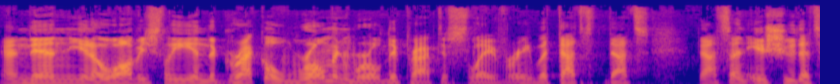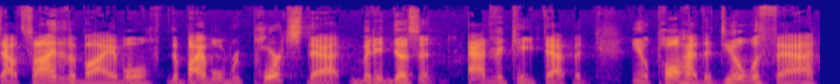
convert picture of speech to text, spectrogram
And then, you know, obviously in the Greco Roman world, they practiced slavery, but that's, that's, that's an issue that's outside of the Bible. The Bible reports that, but it doesn't advocate that. But, you know, Paul had to deal with that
